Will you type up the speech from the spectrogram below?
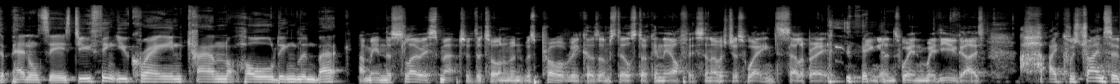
to penalties. Do you think Ukraine can hold England back? I mean, the slowest match of the tournament was probably because I'm still stuck in the office and I was just waiting to celebrate England's win with you guys. I was trying to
